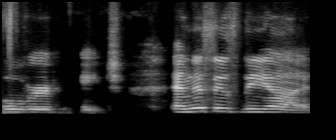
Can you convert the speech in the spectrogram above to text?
over h. And this is the, uh,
